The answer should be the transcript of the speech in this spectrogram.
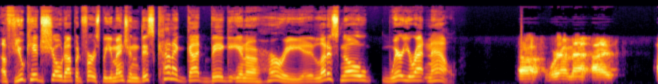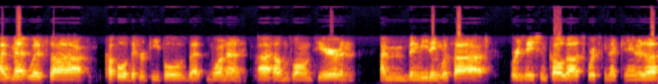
A few kids showed up at first, but you mentioned this kind of got big in a hurry. Let us know where you're at now. Uh, where I'm at, I've I've met with uh, a couple of different people that want to uh, help and volunteer, and I've been meeting with an uh, organization called uh, Sports Connect Canada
